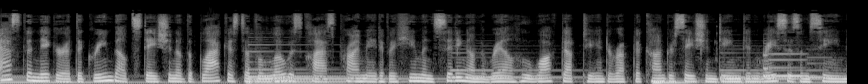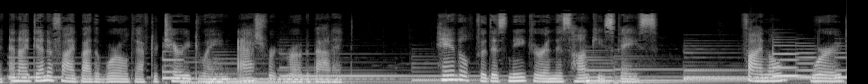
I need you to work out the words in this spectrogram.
Ask the nigger at the Greenbelt station of the blackest of the lowest class primate of a human sitting on the rail who walked up to interrupt a conversation deemed in racism seen and identified by the world after Terry Dwayne Ashford wrote about it. Handled for this nigger in this honky's face. Final word.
